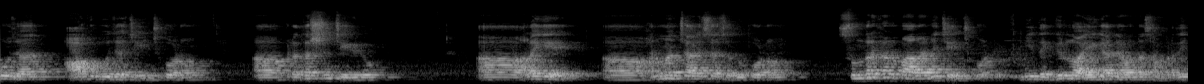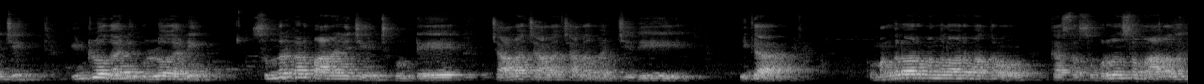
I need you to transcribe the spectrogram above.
పూజ ఆకు పూజ చేయించుకోవడం ప్రదర్శన చేయడం అలాగే హనుమాన్ చాలీసా చదువుకోవడం సుందరకాండ పారాయణ చేయించుకోండి. మీ దగ్గరలో అయ్యగారిని ఎవరన్నా సంప్రదించి ఇంట్లో కానీ గుళ్ళో కానీ సుందరకాండ పారాయణ చేయించుకుంటే చాలా చాలా చాలా మంచిది. ఇక మంగళవారం మంగళవారం మాత్రం కాస్త సుబ్రహ్మణ్య స్వామి ఆరాధన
